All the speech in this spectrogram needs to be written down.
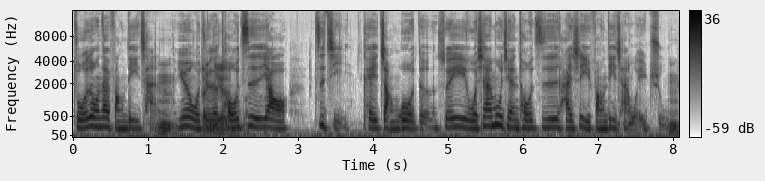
着重在房地产，因为我觉得投资要自己可以掌握的，所以我现在目前投资还是以房地产为主。嗯。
